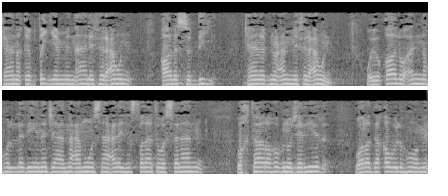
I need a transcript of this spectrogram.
كان قبطيا من آل فرعون. قال السدي كان ابن عم فرعون. ويقال أنه الذي نجا مع موسى عليه الصلاة والسلام واختاره ابن جرير ورد قوله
